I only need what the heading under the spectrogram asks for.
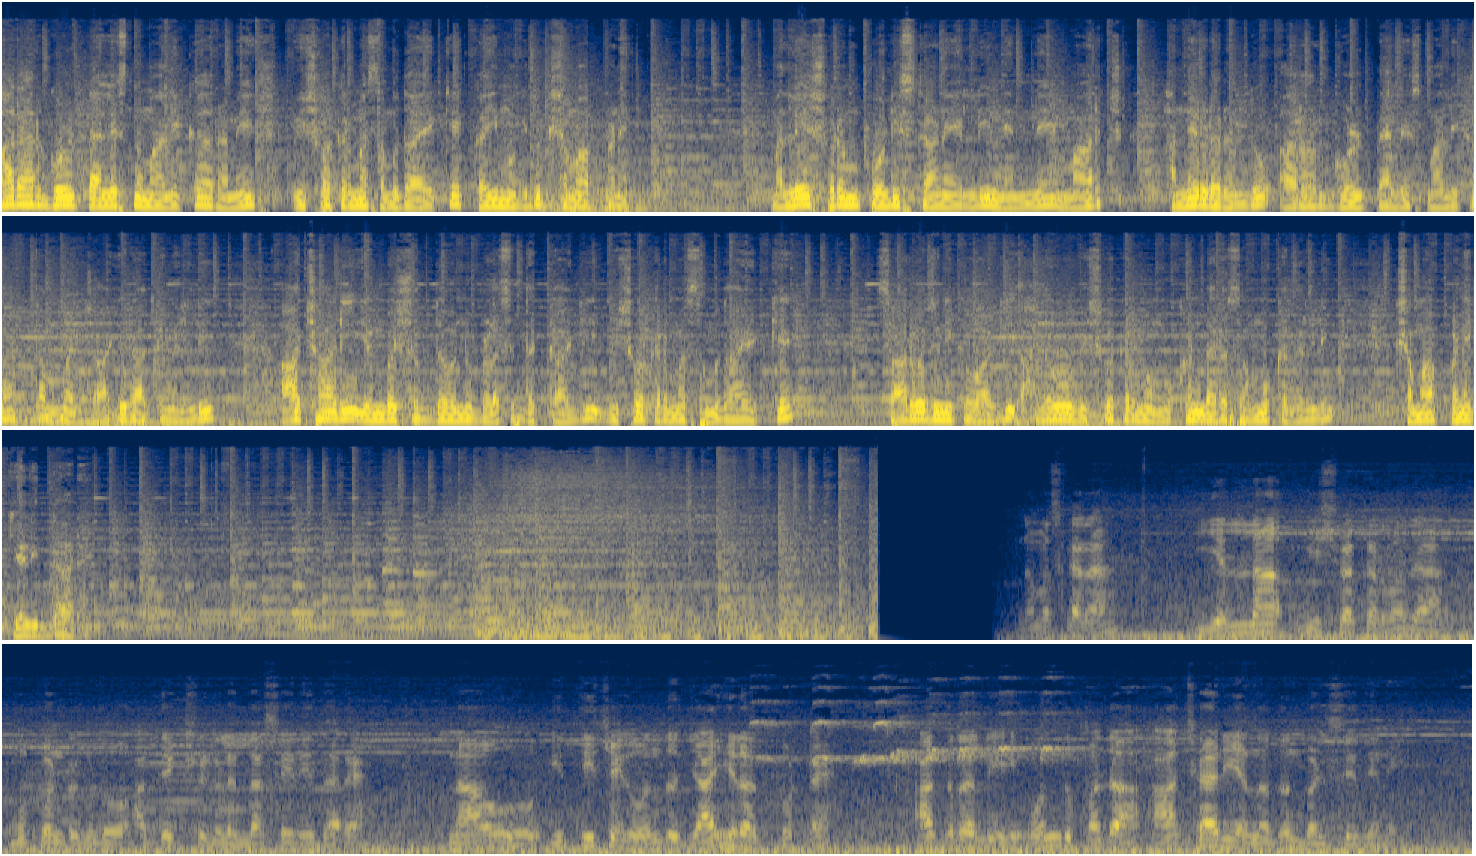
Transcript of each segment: R R gold ಪ್ಯಾಲೇಸ್ನ ಮಾಲೀಕ ರಮೇಶ್ ವಿಶ್ವಕರ್ಮ ಸಮುದಾಯಕ್ಕೆ ಕೈ ಮುಗಿದು ಕ್ಷಮಾಪಣೆ. ಮಲ್ಲೇಶ್ವರಂ ಪೊಲೀಸ್ ಠಾಣೆಯಲ್ಲಿ ನಿನ್ನೆ ಮಾರ್ಚ್ ಹನ್ನೆರಡರಂದು ಆರ್ ಆರ್ ಗೋಲ್ಡ್ ಪ್ಯಾಲೇಸ್ ಮಾಲೀಕ ತಮ್ಮ ಜಾಹೀರಾತಿನಲ್ಲಿ ಆಚಾರಿ ಎಂಬ ಶಬ್ದವನ್ನು ಬಳಸಿದ್ದಕ್ಕಾಗಿ ವಿಶ್ವಕರ್ಮ ಸಮುದಾಯಕ್ಕೆ ಸಾರ್ವಜನಿಕವಾಗಿ ಹಲವು ವಿಶ್ವಕರ್ಮ ಮುಖಂಡರ ಸಮ್ಮುಖದಲ್ಲಿ ಕ್ಷಮಾಪಣೆ ಕೇಳಿದ್ದಾರೆ. ನಮಸ್ಕಾರ. ಎಲ್ಲ ವಿಶ್ವಕರ್ಮದ ಮುಖಂಡರುಗಳು, ಅಧ್ಯಕ್ಷರುಗಳೆಲ್ಲ ಸೇರಿದ್ದಾರೆ. ನಾವು ಇತ್ತೀಚೆಗೆ ಒಂದು ಜಾಹೀರಾತು ಕೊಟ್ಟೆ. ಅದರಲ್ಲಿ ಒಂದು ಪದ ಆಚಾರಿ ಅನ್ನೋದನ್ನು ಬಳಸಿದ್ದೀನಿ.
